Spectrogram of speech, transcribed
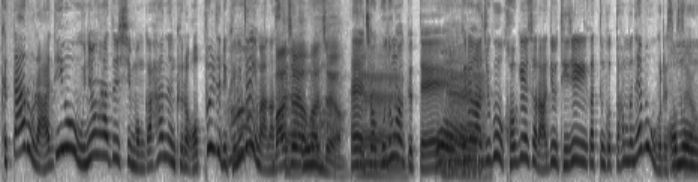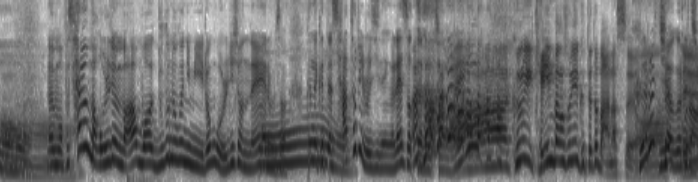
그 따로 라디오 운영하듯이 뭔가 하는 그런 어플들이 굉장히 많았어요. 맞아요, 맞아요. 네, 네. 저 고등학교 때 오. 그래가지고 거기에서 라디오 DJ 같은 것도 한번 해보고 그랬었어요. 네, 뭐 사연 막 올리면 막 뭐 누구 누구님이 이런 거 올리셨네 이러면서 근데 그때 사투리로 진행을 했었더랬죠. 아, 그 개인 방송이 그때도 많았어요. 그렇죠, 그렇죠.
